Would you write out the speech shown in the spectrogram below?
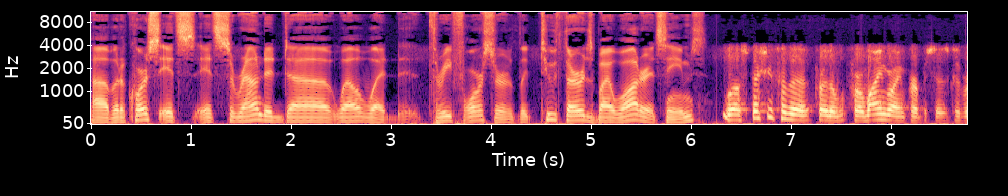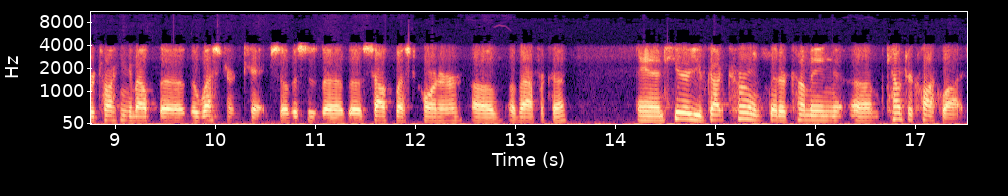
Uh, but of course, it's it's surrounded, uh, well, what three fourths or two thirds by water, it seems. Well, especially for the for the for wine growing purposes, because we're talking about the the Western Cape. So this is the the southwest corner of of Africa. And here you've got currents that are coming um, counterclockwise.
